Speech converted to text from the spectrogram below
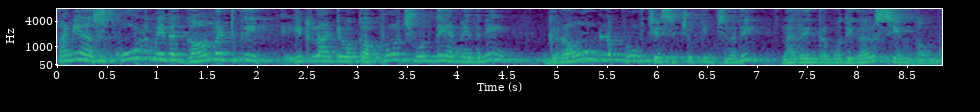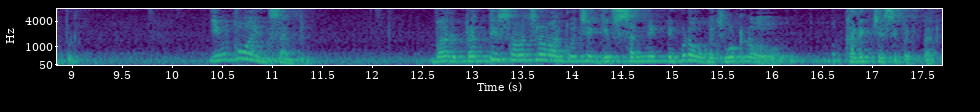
కానీ ఆ స్కూల్ మీద గవర్నమెంట్కి ఇట్లాంటి ఒక అప్రోచ్ ఉంది అనేదిని గ్రౌండ్లో ప్రూవ్ చేసి చూపించినది నరేంద్ర మోదీ గారు సీఎంగా ఉన్నప్పుడు. ఇంకో ఎగ్జాంపుల్ వారు ప్రతి సంవత్సరం వారికి వచ్చే గిఫ్ట్స్ అన్నిటిని కూడా ఒక చోట్లో కలెక్ట్ చేసి పెడతారు.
